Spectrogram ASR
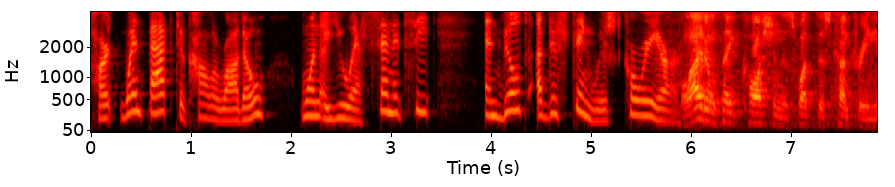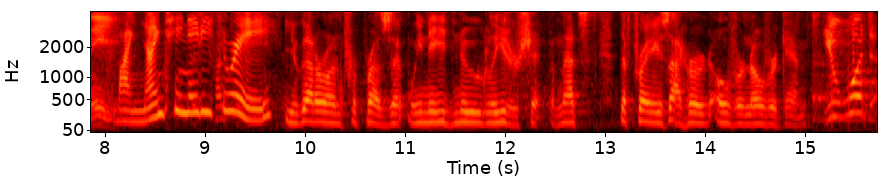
Hart went back to Colorado, won a U.S. Senate seat, and built a distinguished career. Well, I don't think caution is what this country needs. By 1983, You got to run for president. We need new leadership. And that's the phrase I heard over and over again. You would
